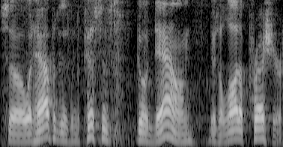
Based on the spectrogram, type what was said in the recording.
So what happens is when the pistons go down, there's a lot of pressure,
